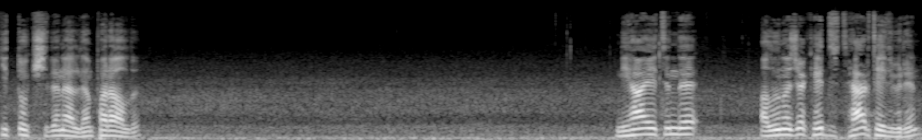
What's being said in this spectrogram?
Gitti o kişiden elden para aldı. Nihayetinde alınacak her- tedbirin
